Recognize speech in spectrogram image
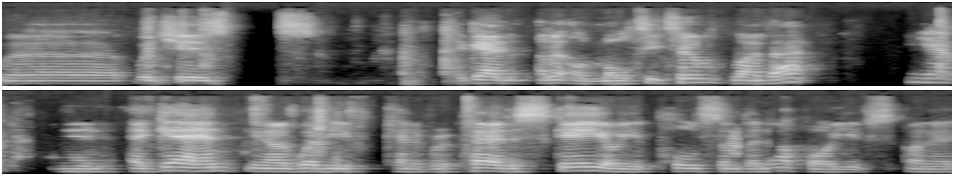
uh, which is again a little multi-tool like that. Yeah. And again, you know, whether you've kind of repaired a ski or you pulled something up or you've on a,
